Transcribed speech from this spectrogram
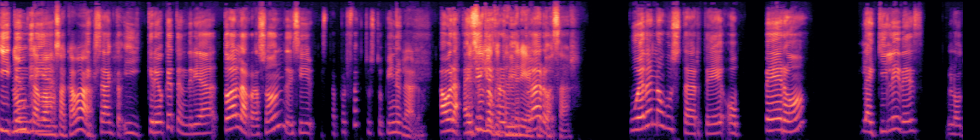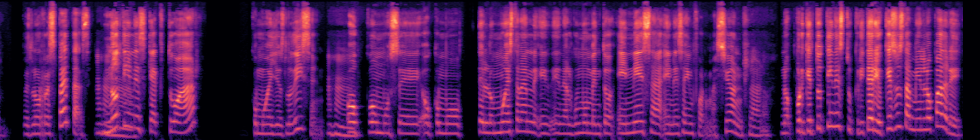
Y Nunca tendría, vamos a acabar. exacto, y creo que tendría toda la razón de decir, está perfecto, es tu opinión. Claro. Ahora, sí Eso hay es que lo que dejar bien tendría que claro, pasar. puede no gustarte, o, pero aquí la idea es, lo, pues lo respetas. No Ujú, tienes que actuar como ellos lo dicen, ujú, o como se, o como te lo muestran en, en algún momento en esa, en esa información, Claro. ¿no? Porque tú tienes tu criterio, que eso es también lo padre.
